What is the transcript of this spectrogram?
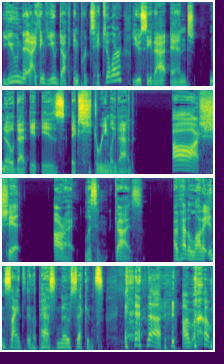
You, I think you duck in particular. You see that and know that it is extremely bad. Ah, shit. All right, listen, guys. I've had a lot of insights in the past no seconds, and uh, I'm, I'm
